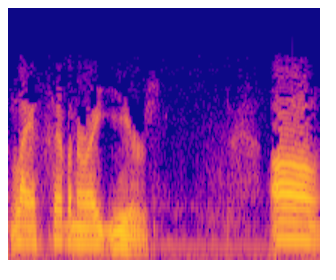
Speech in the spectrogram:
last seven or eight years. Uh,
